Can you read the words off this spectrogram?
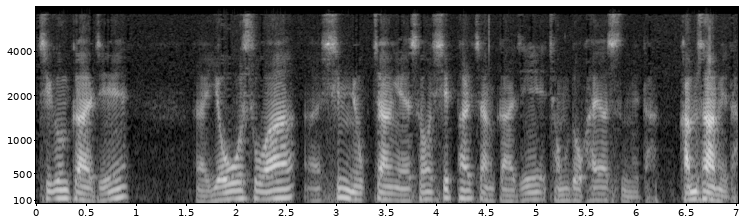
지금까지 여호수아 16장에서 18장까지 정독하였습니다. 감사합니다.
